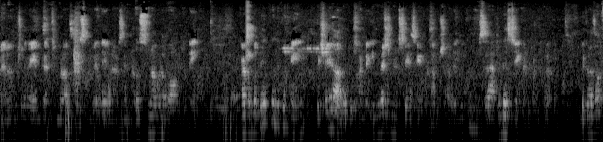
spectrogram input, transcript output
ఫైనాన్షియల్గా ఏం టెన్షన్ పడాల్సిన అవసరం లేదు ఏమైనా నడుస్తున్నా కూడా బాగుంటుంది. కాకపోతే కొన్ని కొన్ని విషయాలు అంటే ఇన్వెస్ట్మెంట్స్ చేసేటువంటి అంశాలు ఎందుకు సాటర్డేస్ చేయకండి because of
